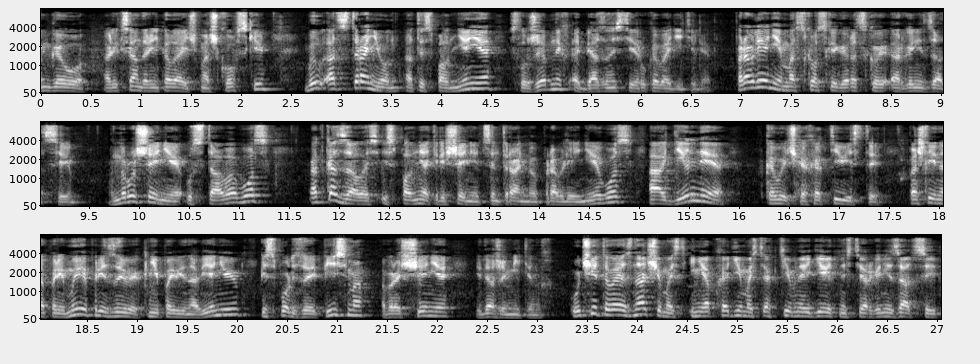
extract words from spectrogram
МГО Александр Николаевич Машковский был отстранен от исполнения служебных обязанностей руководителя. Правление Московской городской организации в нарушение устава ВОЗ отказалось исполнять решение Центрального правления ВОЗ, а отдельные в кавычках активисты пошли на прямые призывы к неповиновению, используя письма, обращения и даже митинг. Учитывая значимость и необходимость активной деятельности организаций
